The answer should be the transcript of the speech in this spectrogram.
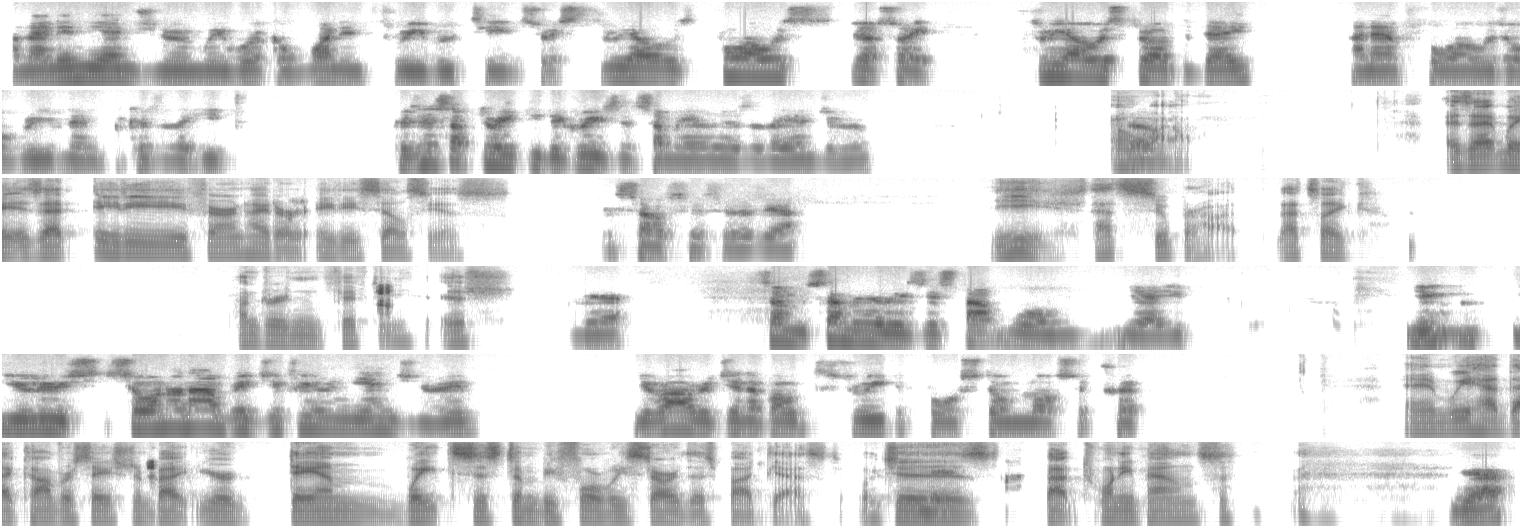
And then in the engine room, we work a one in three routine. So it's three hours, four hours, no, sorry, three hours throughout the day, and then four hours over evening because of the heat. Because it's up to 80 degrees in some areas of the engine room. Oh, so, wow. Is that, wait, is that 80 Fahrenheit or 80 Celsius? Celsius, it is, yeah. Eee, that's super hot. That's like 150 ish. Yeah. Some some areas it's that warm. Yeah, you you you lose. So on an average, if you're in the engine room, you're averaging about three to four stone loss a trip. And we had that conversation about your damn weight system before we started this podcast, which is yeah. about 20 pounds. yeah.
